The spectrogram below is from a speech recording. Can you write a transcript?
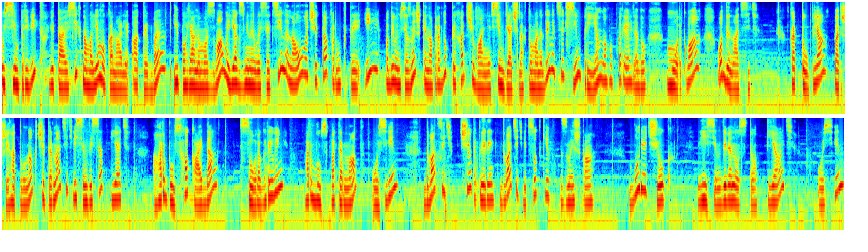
Усім привіт! Вітаю всіх на моєму каналі АТБ і поглянемо з вами, як змінилися ціни на овочі та фрукти. І подивимося знижки на продукти харчування. Всім вдячна, хто мене дивиться, всім приємного перегляду. Морква 11. Картопля, перший гатунок 14,85. Гарбуз Хокайда 40 гривень. Гарбуз патернат, ось він 24, 20% знижка. Бурячок 8,95. Ось він.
